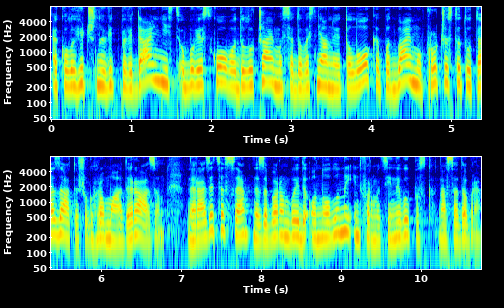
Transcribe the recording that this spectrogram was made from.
екологічну відповідальність, обов'язково долучаємося до весняної толоки, подбаємо про чистоту та затишок громади разом. Наразі це все. Незабаром вийде оновлений інформаційний випуск. На все добре.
